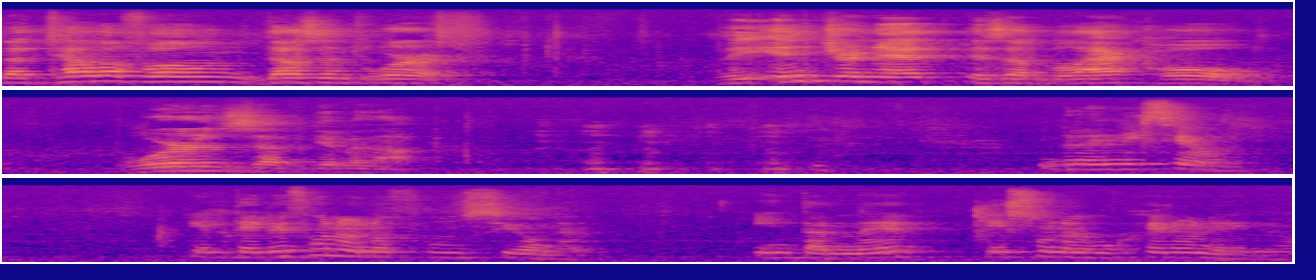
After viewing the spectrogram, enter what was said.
The telephone doesn't work. The internet is a black hole. Words have given up. Rendición. El teléfono no funciona. Internet es un agujero negro.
